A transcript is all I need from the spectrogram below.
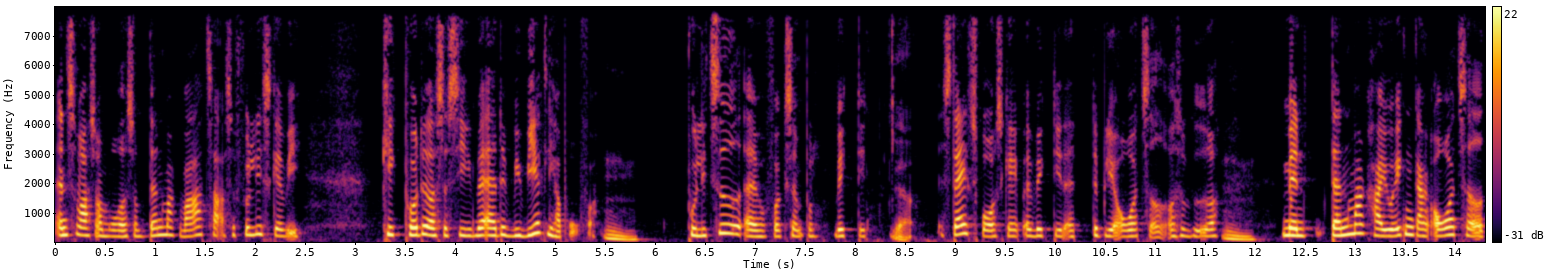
ansvarsområder, som Danmark varetager, selvfølgelig skal vi kigge på det og så sige, hvad er det, vi virkelig har brug for. Mm. Politiet er jo for eksempel vigtigt. Ja. Statsborgerskab er vigtigt, at det bliver overtaget osv. Mm. Men Danmark har jo ikke engang overtaget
